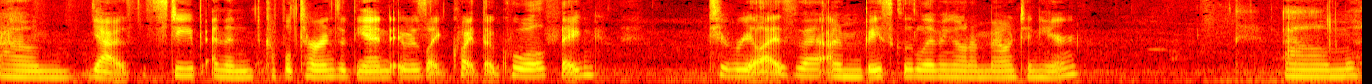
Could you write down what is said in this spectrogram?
Um, yeah, steep, and then a couple turns at the end. It was like quite the cool thing to realize that I'm basically living on a mountain here. Um,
